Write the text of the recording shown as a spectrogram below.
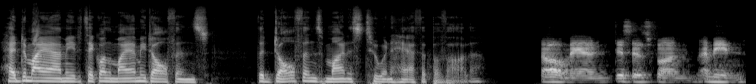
head to Miami to take on the Miami Dolphins. The Dolphins minus two and a half at Bovada. Oh man, this is fun. I mean,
